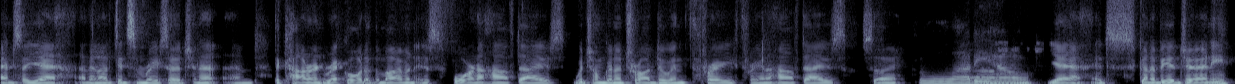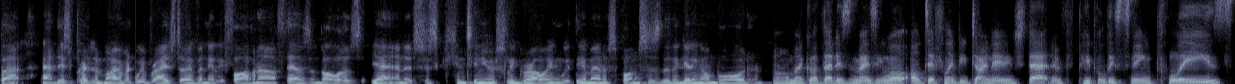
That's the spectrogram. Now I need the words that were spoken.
And so, yeah, and then I did some research in it. And the current record at the moment is four and a half days, which I'm going to try do in three, three and a half days. So bloody um, hell. Yeah, it's going to be a journey, but at this present moment, we've raised over nearly five and a half thousand dollars. Yeah, and it's just continuously growing with the amount of sponsors that are getting on board. Oh my god, that is amazing. Well, I'll definitely be donating to that, and for people listening, please,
